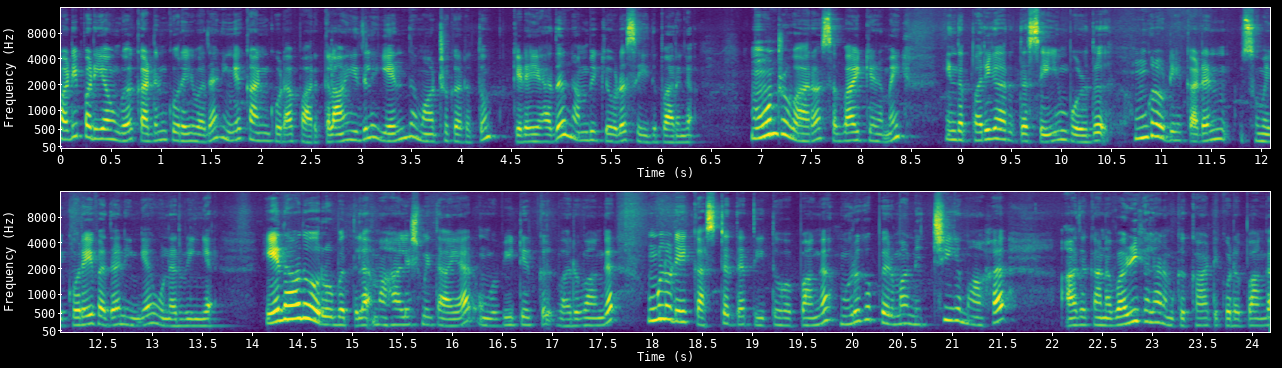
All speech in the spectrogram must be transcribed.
படிப்படியாக உங்கள் கடன் குறைவதை நீங்கள் கண்கூடாக பார்க்கலாம். இதில் எந்த மாற்று கருத்தும் கிடையாது. நம்பிக்கையோடு செய்து பாருங்கள் மூன்று வாரம் செவ்வாய்க்கிழமை இந்த பரிகாரத்தை செய்யும் பொழுது உங்களுடைய கடன் சுமை குறைவதை நீங்கள் உணர்வீங்க. ஏதாவது ஒரு ரூபத்தில் மகாலட்சுமி தாயார் உங்கள் வீட்டிற்குள் வருவாங்க. உங்களுடைய கஷ்டத்தை தீர்த்து வைப்பாங்க. முருகப்பெருமா நிச்சயமாக அதுக்கான வழிகளை நமக்கு காட்டி கொடுப்பாங்க.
